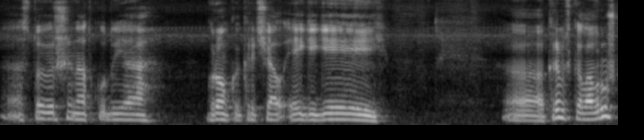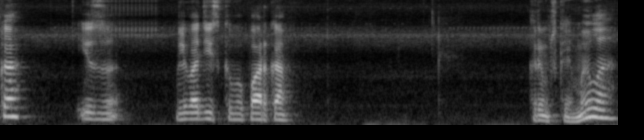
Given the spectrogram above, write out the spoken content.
э, с той вершины, откуда я громко кричал «Эгегей!». Э, крымская лаврушка из Ливадийского парка – крымское мыло,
